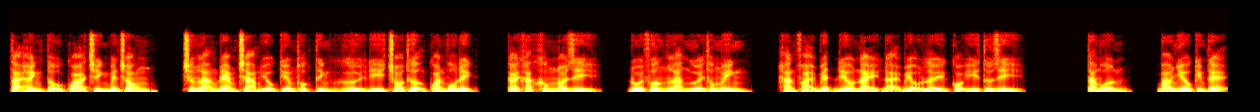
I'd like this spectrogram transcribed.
tại hành tẩu quá trình bên trong, Trương Lãng đem trảm yêu kiếm thuộc tính gửi đi cho thượng quan vô địch, cái khác không nói gì, đối phương là người thông minh, hẳn phải biết điều này đại biểu lấy có ý tứ gì. Ta muốn, bao nhiêu kim tệ?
